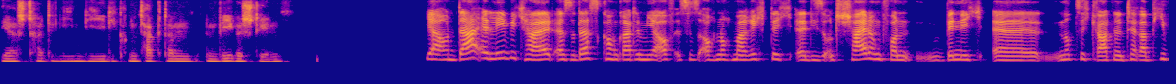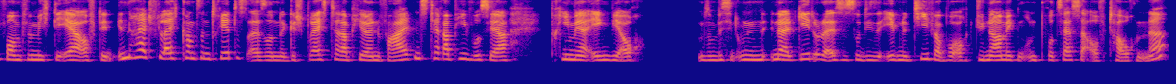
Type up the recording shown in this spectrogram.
eher Strategien, die, die Kontakt dann im Wege stehen. Ja, und da erlebe ich halt, also das kommt gerade mir auf, ist es auch nochmal richtig, äh, diese Unterscheidung von, bin ich, äh, nutze ich gerade eine Therapieform für mich, die eher auf den Inhalt vielleicht konzentriert ist, also eine Gesprächstherapie oder eine Verhaltenstherapie, wo es ja primär irgendwie auch so ein bisschen um den Inhalt geht, oder ist es so diese Ebene tiefer, wo auch Dynamiken und Prozesse auftauchen, ne?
